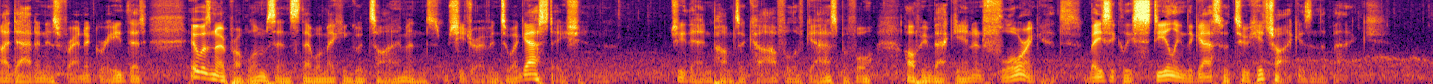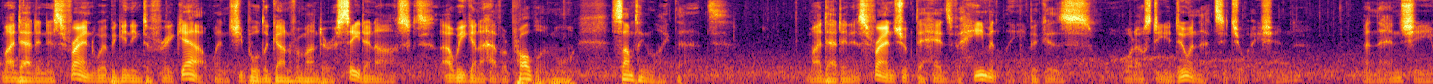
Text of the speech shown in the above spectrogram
My dad and his friend agreed that it was no problem since they were making good time and she drove into a gas station. She then pumped a car full of gas before hopping back in and flooring it, basically stealing the gas with two hitchhikers in the back. My dad and his friend were beginning to freak out when she pulled a gun from under a seat and asked, Are we going to have a problem? or something like that. My dad and his friend shook their heads vehemently because what else do you do in that situation? And then she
